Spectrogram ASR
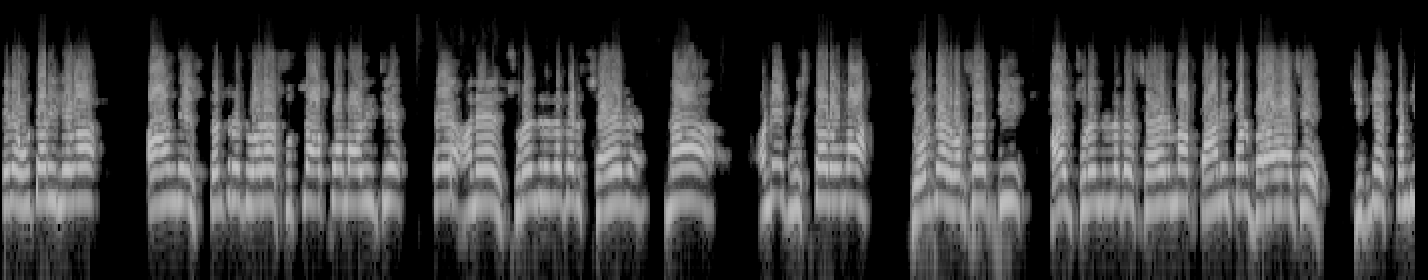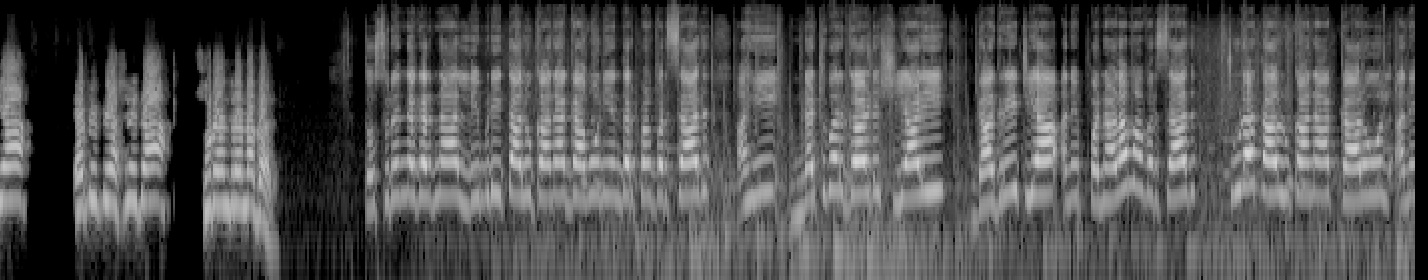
તેને ઉતારી લેવા આ અંગે તંત્ર દ્વારા સૂચના આપવામાં આવી છે. અને સુરેન્દ્રનગર શહેરના અનેક વિસ્તારોમાં જોરદાર વરસાદથી હાલ સુરેન્દ્રનગર શહેરમાં પાણી પણ ભરાયા છે. જિજ્ઞેશ પંડ્યા એબીપી અસ્મિતા, સુરેન્દ્રનગર. તો સુરેન્દ્રનગરના લીંબડી તાલુકાના ગામોની અંદર પણ વરસાદ. અહીં નટવરગઢ, શિયાળી, ગાગરેટિયા અને પનાળામાં વરસાદ. ચુડા તાલુકાના કારોલ અને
